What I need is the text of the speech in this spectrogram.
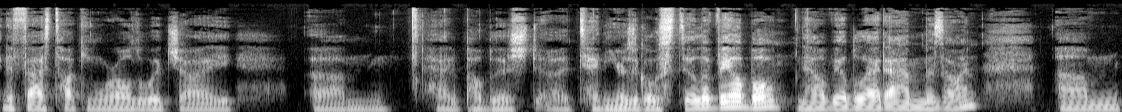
in a fast talking world, which I um, had published uh, 10 years ago, still available, now available at Amazon. Um,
